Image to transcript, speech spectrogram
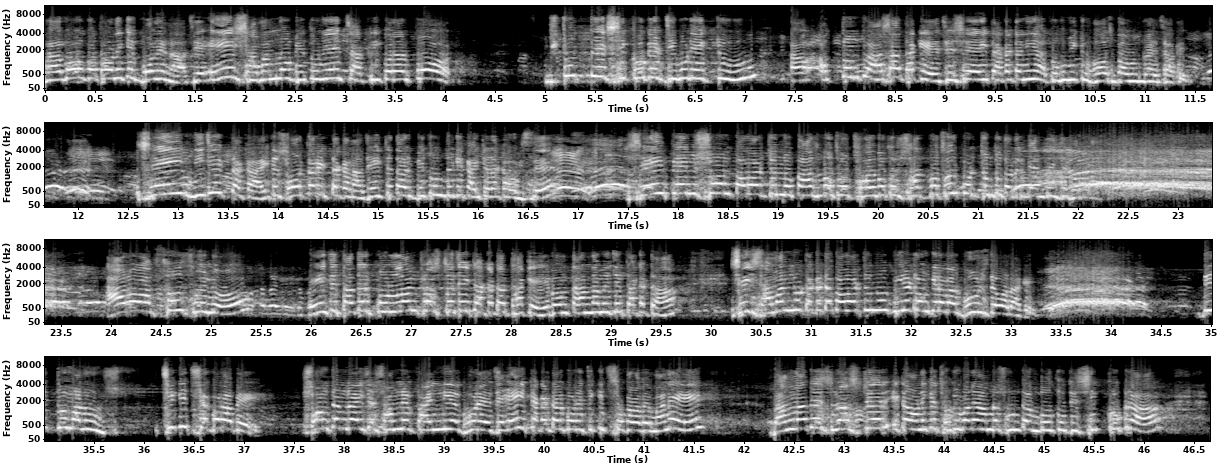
ভয়াবহ কথা অনেকে বলে না যে এই সামান্য বেতনে চাকরি করার পর প্রত্যেক শিক্ষকের জীবনে একটু অত্যন্ত আশা থাকে যে সে এই টাকাটা নিয়ে প্রথমে একটু হজ বা উমরায় যাবে। সেই নিজের টাকা, এটা সরকারের টাকা না, যে এটা তার বেতন থেকে কাইটে রাখা হয়েছে সেই পেনশন পাওয়ার জন্য পাঁচ বছর, ছয় বছর, সাত বছর পর্যন্ত তাদের ব্যাংক দিতে আরও আফসোস হইল এই যে তাদের কল্যাণ ট্রাস্টে যে টাকাটা থাকে এবং তার নামে যে টাকাটা, সেই সামান্য টাকাটা পাওয়ার জন্য বিরাট অঙ্কের আবার ঘুষ দেওয়া লাগে। বৃদ্ধ মানুষ চিকিৎসা করাবে। সন্তানরা এসে সামনে ফাইল নিয়ে ঘুরে যে এই টাকাটার পরে চিকিৎসা করাবে মানে বাংলাদেশ রাষ্ট্রের, এটা অনেকে ছোটবেলায় আমরা শুনতাম বলতো যে শিক্ষকরা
